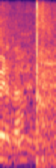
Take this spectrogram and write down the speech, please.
verdad.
